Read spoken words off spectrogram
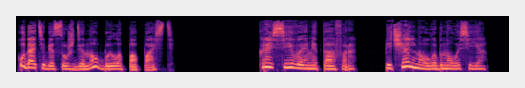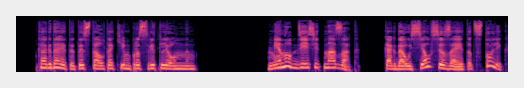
куда тебе суждено было попасть. Красивая метафора. Печально улыбнулась я. Когда это ты стал таким просветленным? Минут десять назад, когда уселся за этот столик,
